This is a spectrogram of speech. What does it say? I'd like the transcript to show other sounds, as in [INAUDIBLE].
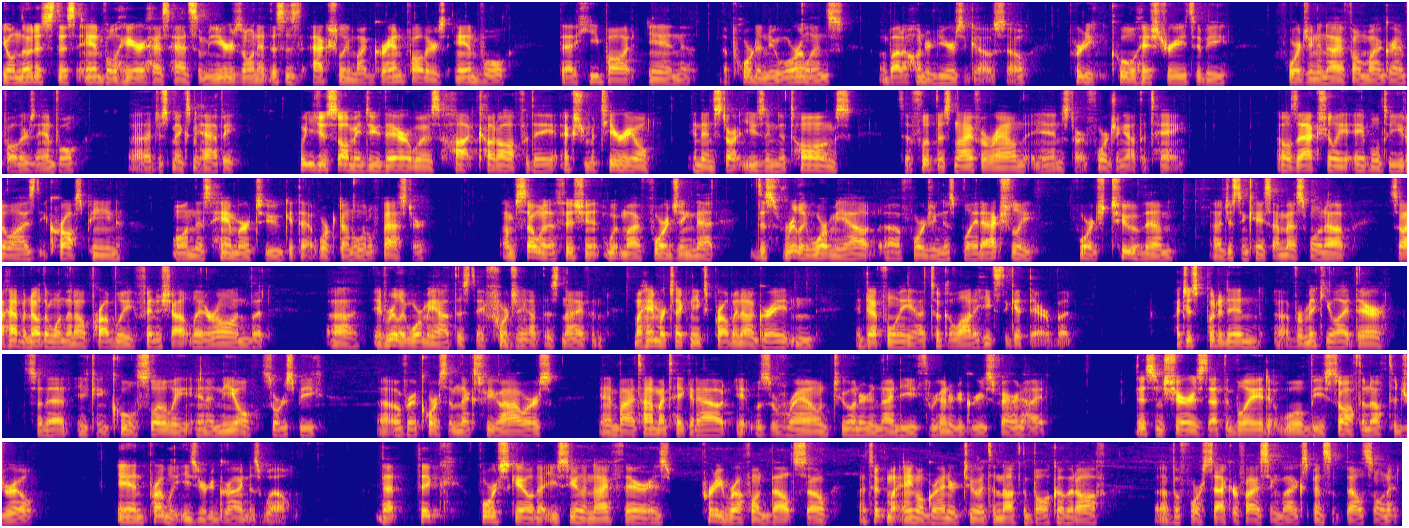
You'll notice this anvil here has had some years on it. This is actually my grandfather's anvil that he bought in the port of New Orleans about 100 years ago. So pretty cool history to be forging a knife on my grandfather's anvil. Uh, that just makes me happy. What you just saw me do there was hot cut off of the extra material and then start using the tongs to flip this knife around and start forging out the tang. I was actually able to utilize the cross peen on this hammer to get that work done a little faster. I'm so inefficient with my forging that this really wore me out uh, forging this blade. I actually forged two of them uh, just in case I mess one up. So I have another one that I'll probably finish out later on, but uh, it really wore me out this day [LAUGHS] forging out this knife. And my hammer technique's probably not great, and it definitely uh, took a lot of heats to get there. But I just put it in uh, vermiculite there so that it can cool slowly and anneal, so to speak, uh, over a course of the next few hours. And by the time I take it out, it was around 290, 300 degrees Fahrenheit. This ensures that the blade will be soft enough to drill and probably easier to grind as well. That thick forge scale that you see on the knife there is pretty rough on belts, so I took my angle grinder to it to knock the bulk of it off uh, before sacrificing my expensive belts on it.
